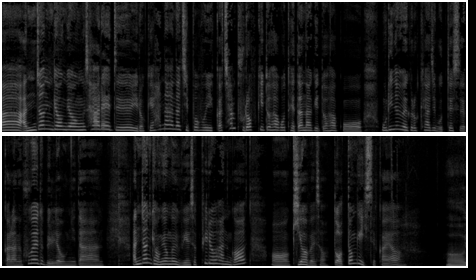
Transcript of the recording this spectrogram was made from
아, 안전 경영 사례들 이렇게 하나하나 짚어보니까 참 부럽기도 하고 대단하기도 하고 우리는 왜 그렇게 하지 못했을까라는 후회도 밀려옵니다. 안전 경영을 위해서 필요한 것, 어, 기업에서 또 어떤 게 있을까요? 어,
